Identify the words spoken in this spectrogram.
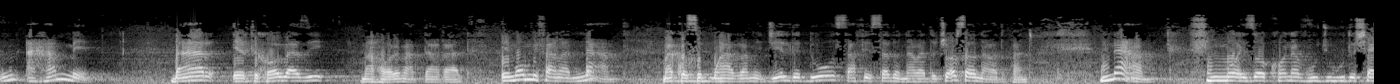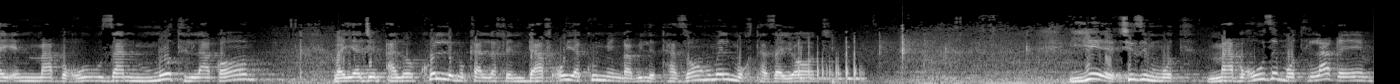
اون اهمه بر ارتکاب بعضی محارم حداقل. امام میفرماد نعم مکاسب محرمه جلد دو صفحه 194 195 نعم فیما ازا کان وجود شیء مبغوزا مطلقا و یجب علا کل مکلف دفع و یکون من قبیل تزاهم المختزیات. یه چیزی مت... مبغوز مطلقه.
